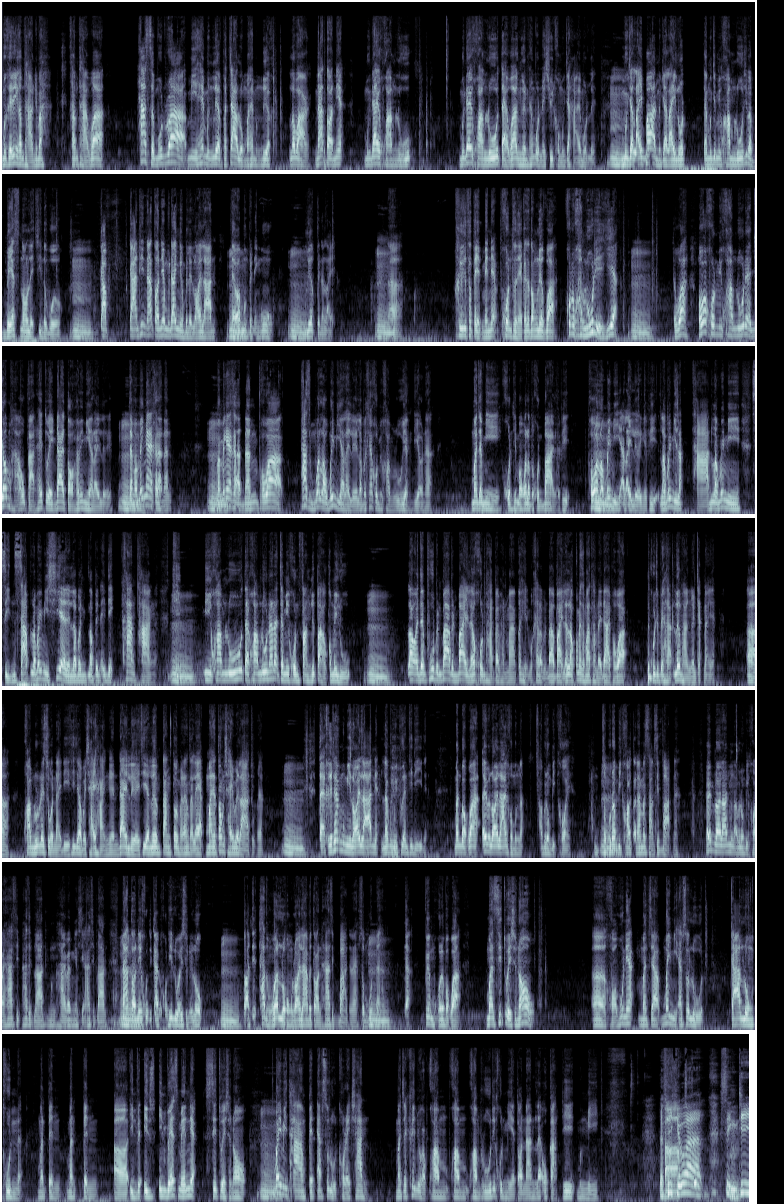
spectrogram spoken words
มึงเคยได้ยินคำถามนี้ปะ คำถามว่า ถ้าสมมุติว่ามีให้มึงเลือกพระเจ้าลงมาให้มึงเลือก ระหว่าง ณตอนเนี้ย มึงได้ความรู้ มึงได้ความรู้แต่ว่าเงินทั้งหมดในชีวิตของมึงจะหายหมดเลยอืมมึงจะไร้บ้านมึงจะไร้รถ แต่มึงจะมีความรู้ที่แบบ best knowledge in the world อืมกับการที่ณตอนเนี้ยมึงได้เงินไปเลยร้อยล้าน แต่ว่ามึงเป็นไอ้งูอืมเลือกเป็นอะไรอืมอ่าคือสเตทเมนต์เนี้ยคนส่วนใหญ่ก็จะต้องเลือกว่า คนมีความรู้ดิไอ้เหี้ยอืม แต่ว่า เพราะว่าคนมีความรู้เนี่ยย่อมหาโอกาสให้ตัวเองได้ต่อให้ไม่มีอะไรเลยอืแต่มันไม่ง่ายขนาดนั้นอืมันไม่ง่ายขนาดนั้น เพราะว่าถ้าสมมติว่าเราไม่มีอะไรเลย เราเป็นแค่คนมีความรู้อย่างเดียวนะฮะมันจะมีคนที่มองว่าเราเป็นคนบ้าอยู่นะพี่ เพราะว่าเราไม่มีอะไรเลยไงพี่ เราไม่มีหลักฐาน เราไม่มีสินทรัพย์ เราไม่มีเชี่ยเลย เราเป็นเราเป็นไอเด็กข้างทางอะอืที่มมีความรู้แต่ความรู้นั้นอะจะมีคนฟังหรือเปล่าก็ไม่รู้ อืมเราอาจจะพูดเป็นบ้าเป็นใบแล้วคนผ่านไปผ่านมาก็เห็นว่าแค่เราเป็นบ้าใบแล้วเราก็ไม่สามารถทำอะไรได้ เพราะว่า คุณจะไปหาเริ่มหาเงินจากไหนอะอ่าความรู้ในส่วนไหนดีที่จะเอาไปใช้หาเงินได้เลย ที่จะเริ่มตั้งต้นมาตั้งแต่แรก มันจะต้องใช้เวลาถูกไหมอืม แต่คือถ้ามึงมีร้อยล้านเนี่ยแล้วมึงมีเพื่อนที่ดีเนี่ย มันบอกว่าเอ้ยร้อยล้านของมึงอะเอาไปลงบิตคอยสมมติว่าบิตคอยตอนนั้นมันสามสิบาทนะเฮ้ยร้อยล้านมึงเอาไปลงบิตคอยห้าสิบห้าสิบล้านมึงหายไปมึงยังเสียห้าสิบล้านณตอนนี้คุณจะกลายเป็นคนที่รวยที่สุดในโลกอืมตอนที่ถ้าสมมติว่าลงร้อยล้านไปตอนห้าสิบาทนะสมมุตินะอืมเนี่ยเพื่อนผมก็เลยบอกว่ามัน situational เอ่อของพวกเนี้ยมันจะไม่มี absolute การลงทุนอะมันเป็นมันเป็นเอ่อ inve- investment เนี่ย situational อืไม่มีทางเป็น absolute correction มันจะขึ้นอยู่กับความความความรู้ที่คุณมีตอนนั้น และโอกาสที่มึงมี แต่พี่เอ่อคิดว่าสิ่งอืมที่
